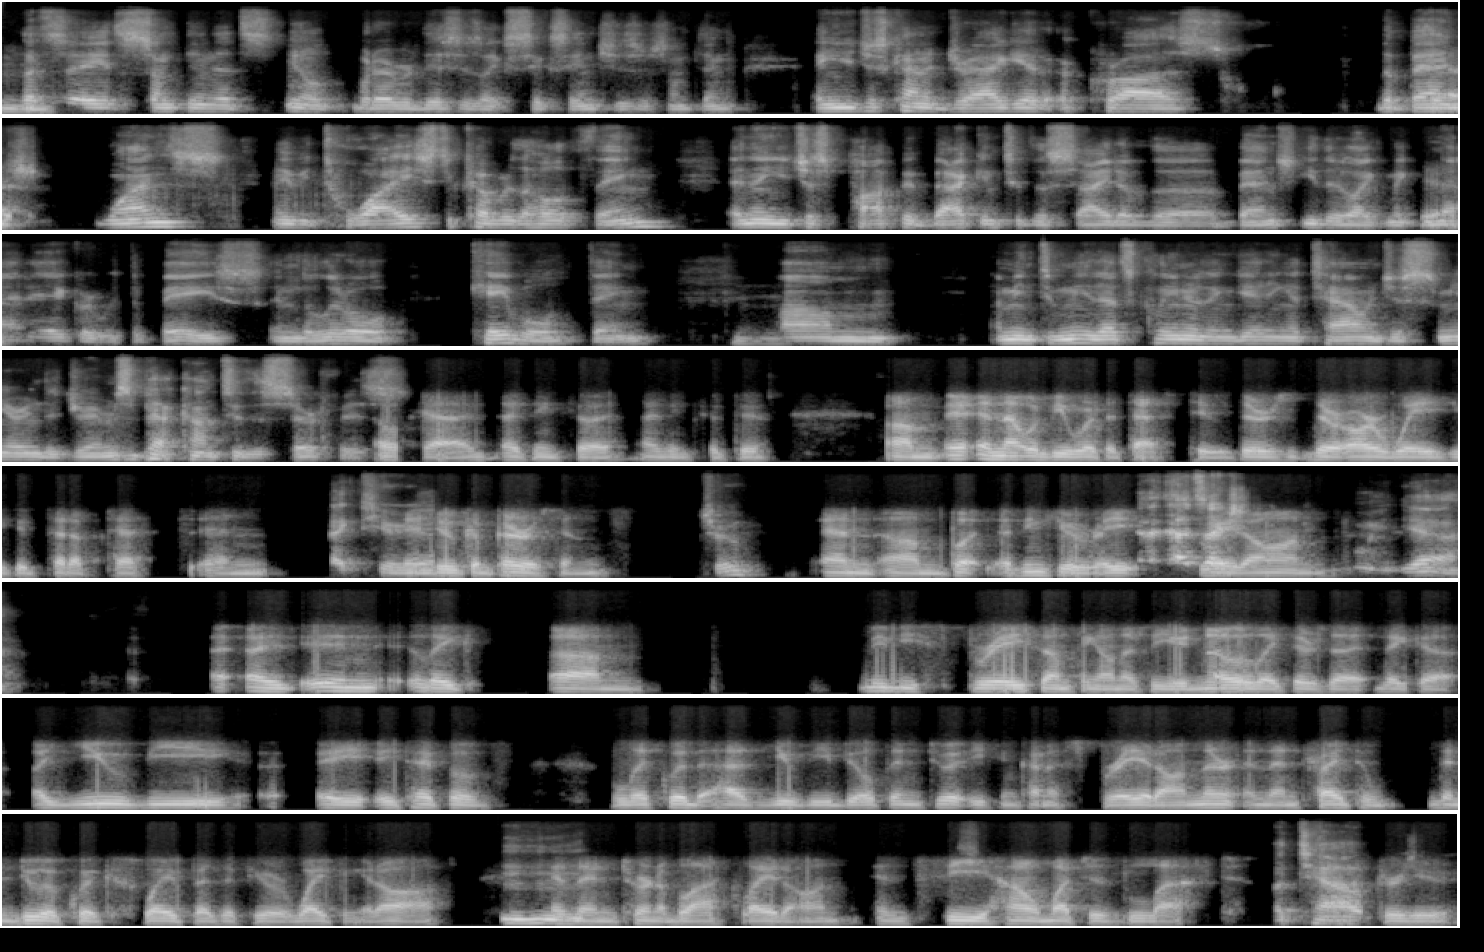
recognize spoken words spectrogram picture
Mhm. let's say it's something that's you know whatever this is like six inches or something and you just kind of drag it across the bench once maybe twice to cover the whole thing and then you just pop it back into the side of the bench either like magnetic or with the base and the little cable thing Mhm. um i mean to me that's cleaner than getting a towel and just smearing the germs back onto the surface Oh yeah, I I think so. I think so too. Um, and that would be worth a test too. There's there are ways you could set up tests and bacteria and do comparisons. true And um, but I think you're right that's right on. a good point. yeah I, I- in like um maybe spray something on there so you know like there's a like a, a uv a, a type of liquid that has uv built into it you can kind of spray it on there and then try to then do a quick swipe as if you were wiping it off Mhm. and then turn a black light on and see how much is left a towel after you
